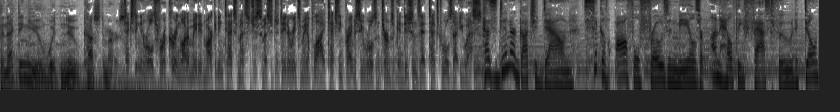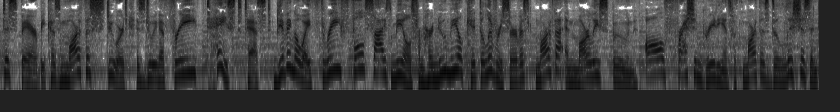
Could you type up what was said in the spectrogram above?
connecting you with new customers. Texting enrolls for recurring automated marketing text messages. Message and data rates may apply. Texting privacy rules and terms and conditions at textrules.us. Has dinner got you down? Sick of awful frozen meals or unhealthy fast food? Don't despair because Martha Stewart is doing a free taste test, giving away three full-size meals from her new meal kit delivery service, Martha and Marley Spoon. All fresh ingredients with Martha's delicious and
